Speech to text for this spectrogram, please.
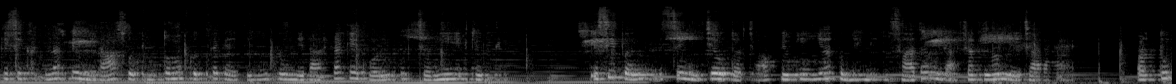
किसी घटना से निराश होती हूँ तो मैं खुद से कहती हूँ, तुम निराशा के घोड़े पर चढ़ी ही क्यों थी? इसी पल इससे नीचे उतर जाओ, क्योंकि यह तुम्हें ज़्यादा निराशा की ओर ले जा रहा है और तुम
